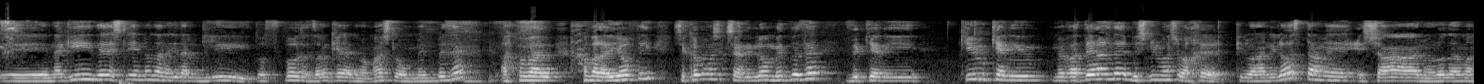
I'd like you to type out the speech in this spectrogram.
אה, נגיד, יש לי, אני לא יודע, נגיד אנגלית או ספורט, או דברים כאלה, אני ממש לא עומד בזה, אבל, אבל היופי, שכל פעם שכשאני לא עומד בזה, זה כי אני, כאילו, כי אני מוותר על זה בשביל משהו אחר. כאילו, אני לא סתם אה, אשן, או לא יודע מה,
